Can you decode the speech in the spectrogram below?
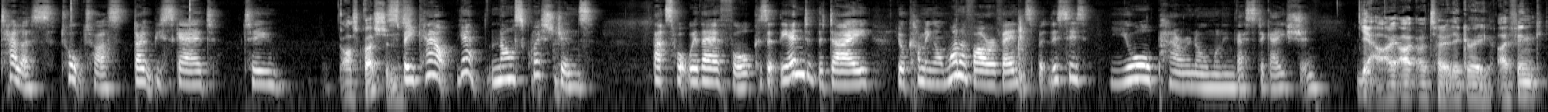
tell us, talk to us. Don't be scared to Ask questions. speak out, yeah, and ask questions. That's what we're there for. Because at the end of the day, you're coming on one of our events, but this is your paranormal investigation. Yeah, I, I, I totally agree. I think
